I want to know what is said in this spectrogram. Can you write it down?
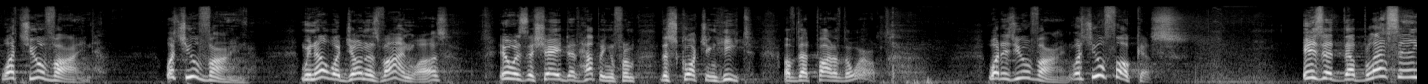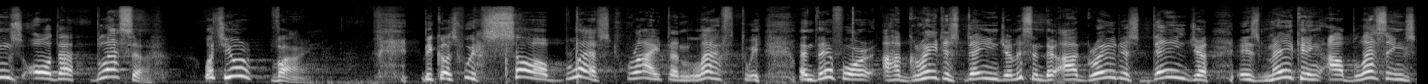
What's your vine? What's your vine? We know what Jonah's vine was. It was the shade that helping him from the scorching heat of that part of the world. What is your vine? What's your focus? Is it the blessings or the blesser? What's your vine? Because we're so blessed right and left. We, and therefore, our greatest danger, listen, our greatest danger is making our blessings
